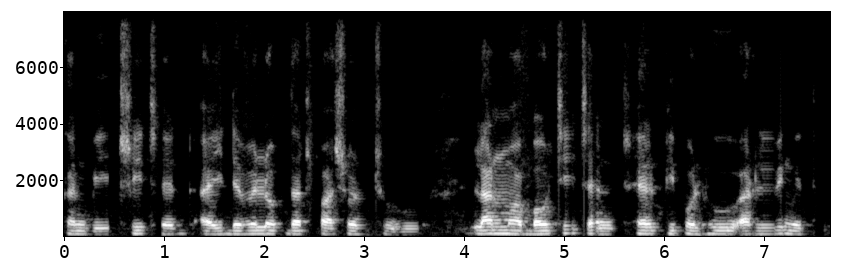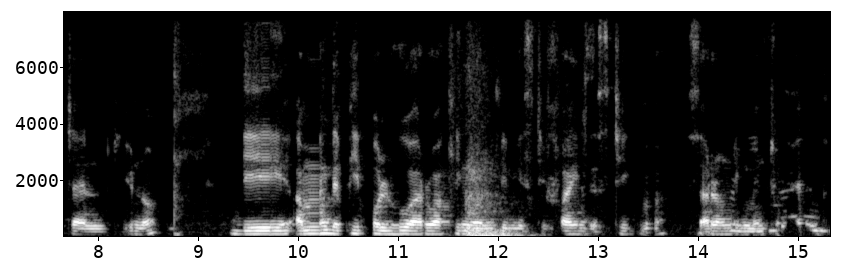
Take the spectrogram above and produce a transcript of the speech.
can be treated, I developed that passion to learn more about it and help people who are living with it and, you know, be among the people who are working on demystifying the stigma surrounding mental health.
